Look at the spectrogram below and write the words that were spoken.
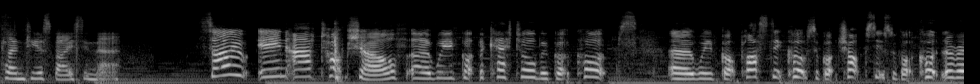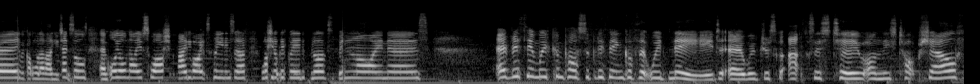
plenty of space in there. So in our top shelf uh, we've got the kettle, we've got cups, uh, we've got plastic cups, we've got chopsticks, we've got cutlery, we've got all of our utensils, um, oil, knives, wash, baby wipes, cleaning stuff, washing up liquid, gloves, bin liners, everything we can possibly think of that we'd need uh, we've just got access to on this top shelf.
